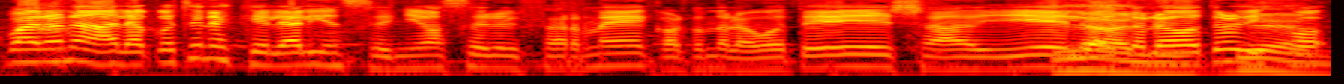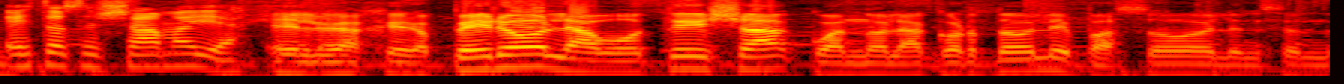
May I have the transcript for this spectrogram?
bueno, nada, la cuestión es que Lali enseñó a hacer el Fernet, cortando la botella, y Lali, otro, lo otro, y dijo, bien. esto se llama viajero. el viajero, pero la botella cuando la cortó le pasó el encendedor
